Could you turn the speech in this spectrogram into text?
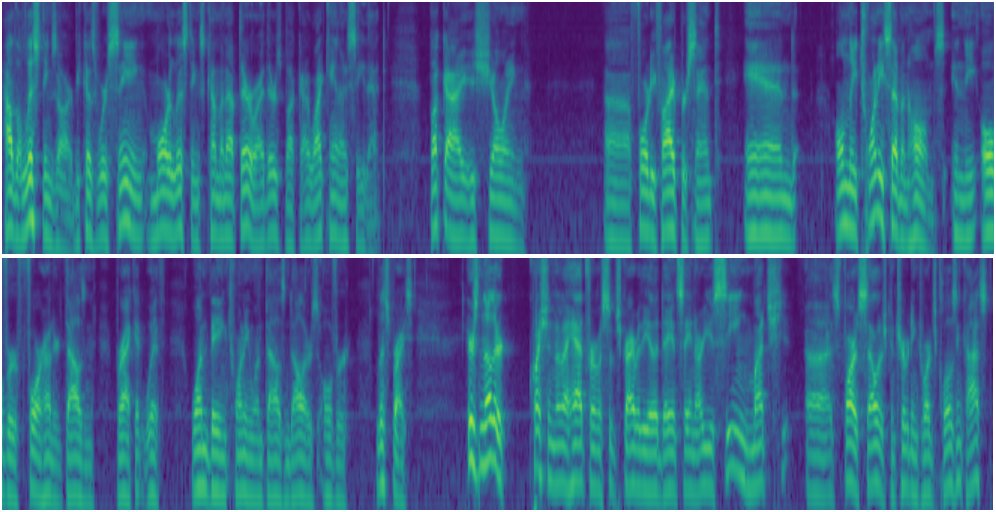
how the listings are because we're seeing more listings coming up there. Why there's Buckeye. Why can't I see that? Buckeye is showing uh, 45% and only 27 homes in the over 400,000 bracket with one being $21,000 over list price. Here's another question that I had from a subscriber the other day and saying, are you seeing much uh, as far as sellers contributing towards closing costs?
